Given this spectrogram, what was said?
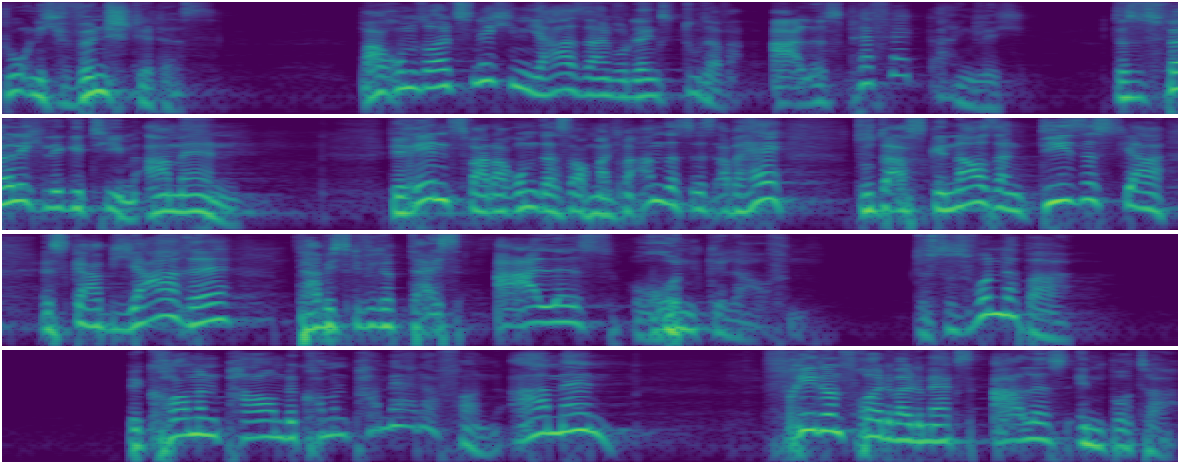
Du, und ich wünsche dir das. Warum soll es nicht ein Jahr sein, wo du denkst, du, da war alles perfekt eigentlich? Das ist völlig legitim. Amen. Wir reden zwar darum, dass es auch manchmal anders ist, aber hey, du darfst genau sagen, dieses Jahr, es gab Jahre, da habe ich das Gefühl gehabt, da ist alles rund gelaufen. Das ist wunderbar. Bekommen ein paar und bekommen ein paar mehr davon. Amen. Friede und Freude, weil du merkst, alles in Butter.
